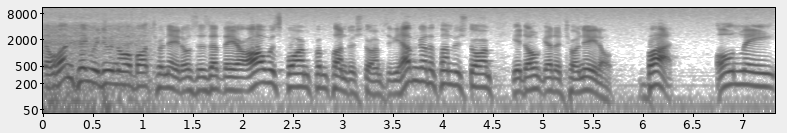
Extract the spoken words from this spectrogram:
The one thing we do know about tornadoes is that they are always formed from thunderstorms. If you haven't got a thunderstorm, you don't get a tornado. But only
